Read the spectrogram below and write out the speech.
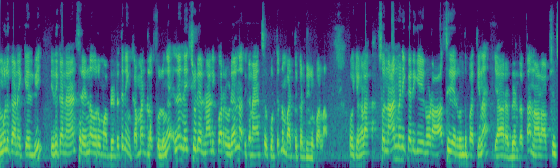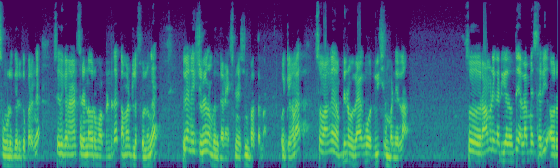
உங்களுக்கான கேள்வி இதுக்கான ஆன்சர் என்ன வரும் அப்படின்றத நீங்க கமெண்ட்ல சொல்லுங்க. இல்லை நெக்ஸ்ட் வீடியோ நாளைக்கு போகிற வீடியோ நான் அதுக்கான ஆன்சர் கொடுத்துட்டு நம்ம அடுத்து கண்டினியூ பண்ணலாம். ஓகேங்களா? ஸோ நான்மணி கடிகையினோட ஆசிரியர் வந்து பார்த்தீங்கன்னா யார் அப்படின்றது தான் நாலு ஆப்ஷன்ஸ் உங்களுக்கு இருக்கு பாருங்க. ஸோ இதுக்கான ஆன்சர் என்ன வரும் அப்படின்றத கமெண்ட்ல சொல்லுங்க. இல்லை நெக்ஸ்ட் வீடியோ நம்ம இதுக்கான எக்ஸ்பிளேஷன் பார்த்தலாம் ஓகேங்களா? ஸோ வாங்க அப்படி நம்ம வேகமாக ஒரு ரிவிஷன் பண்ணிடலாம். ஸோ ராமலிங்க அடிகள் வந்து எல்லாமே சரி. அவர்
